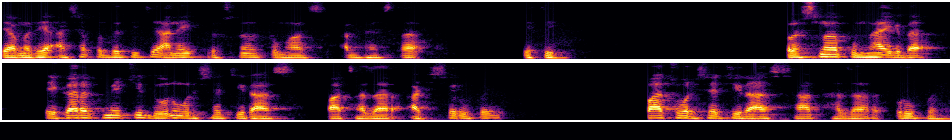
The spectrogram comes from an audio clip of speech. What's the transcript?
त्यामध्ये अशा पद्धतीचे अनेक प्रश्न तुम्हास अभ्यासता येतील. प्रश्न पुन्हा एकदा एका रकमेची दोन वर्षाची रास पाच हजार आठशे रुपये पाच वर्षाची रास सात हजार रुपये.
